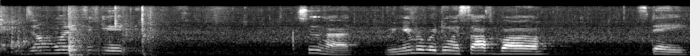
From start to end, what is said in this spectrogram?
You don't want it to get too hot. Remember we're doing softball stage,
